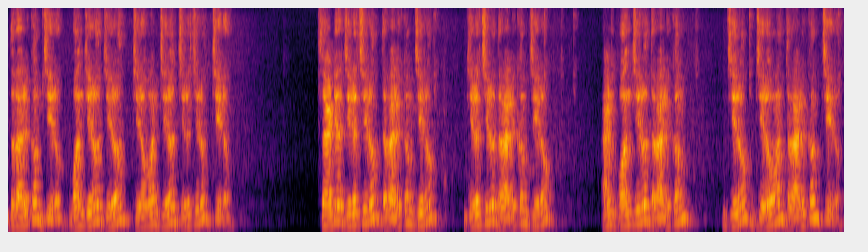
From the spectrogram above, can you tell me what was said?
the value come 0. 1 0 0 0 1 0 0 0 0. So at a 0 0 the value come 0 0 0 the value come 0 and 1 0 the value come 0 0 1 the value come 0.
